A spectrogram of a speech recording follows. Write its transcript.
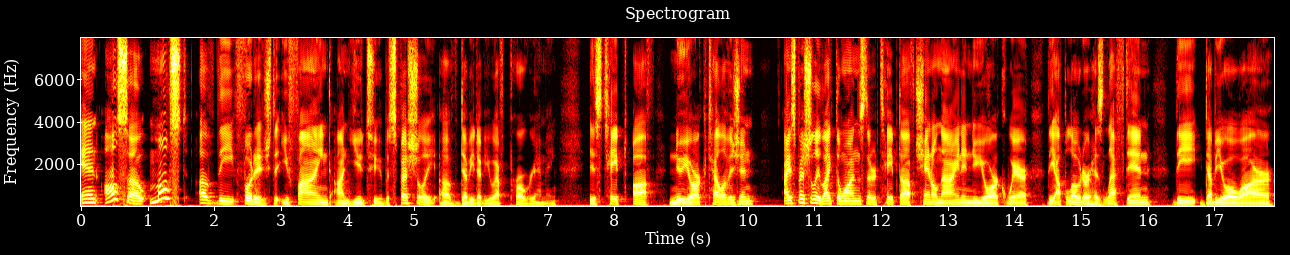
And also, most of the footage that you find on YouTube, especially of WWF programming, is taped off New York television. I especially like the ones that are taped off Channel 9 in New York, where the uploader has left in the WOR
